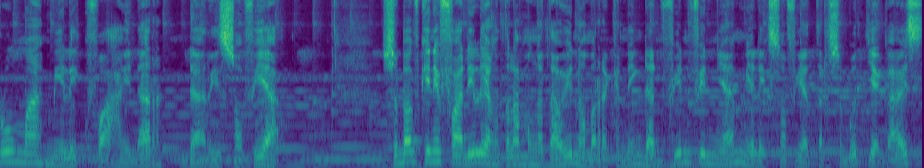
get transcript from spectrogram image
rumah milik Fahidar dari Sofia. Sebab kini Fadil yang telah mengetahui nomor rekening dan fin-finnya milik Sofia tersebut ya guys.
